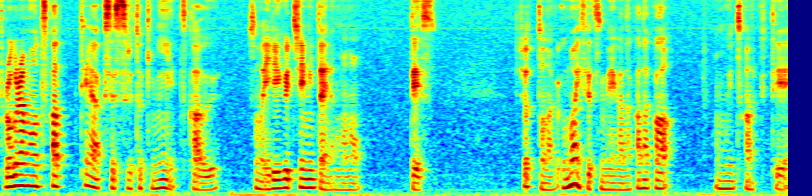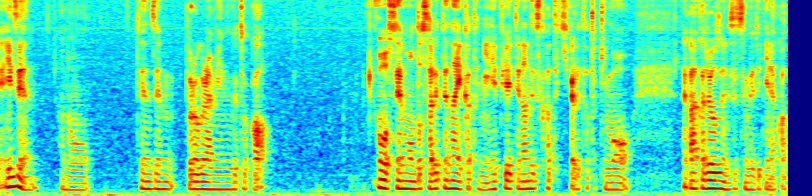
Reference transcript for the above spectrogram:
プログラムを使ってアクセスするときに使うその入り口みたいなものです。ちょっとなんかうまい説明がなかなか思いつかなくて以前あの全然プログラミングとかを専門とされてない方に API って何ですかって聞かれた時もなかなか上手に説明できなかっ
